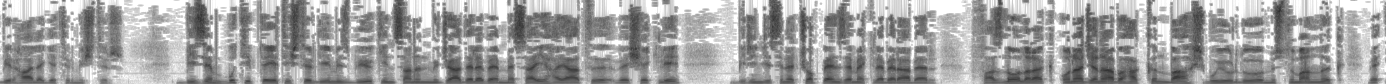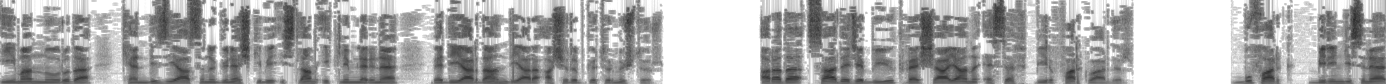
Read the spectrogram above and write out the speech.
bir hale getirmiştir. Bizim bu tipte yetiştirdiğimiz büyük insanın mücadele ve mesai hayatı ve şekli birincisine çok benzemekle beraber fazla olarak ona Cenabı Hakk'ın bahş buyurduğu Müslümanlık ve iman nuru da kendi ziyasını güneş gibi İslam iklimlerine ve diyardan diyara aşırıp götürmüştür. Arada sadece büyük ve şayanı esef bir fark vardır. Bu fark, birincisine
